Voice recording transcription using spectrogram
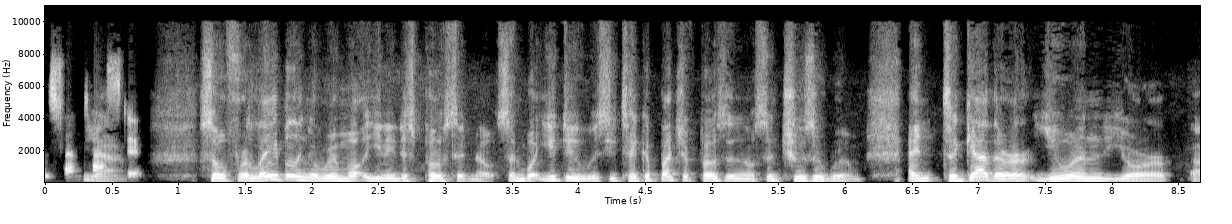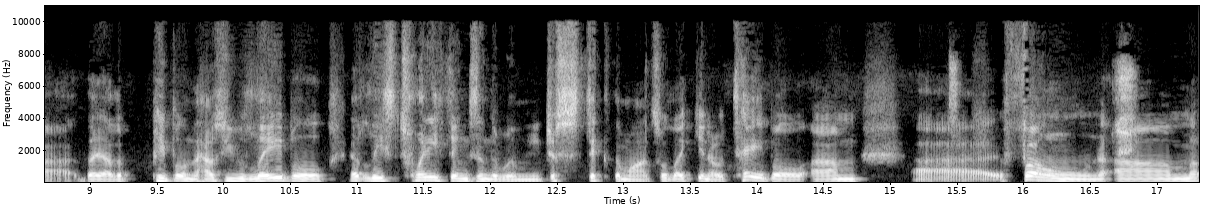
is fantastic. Yeah. So for labeling a room, what you need is post-it notes. And what you do is you take a bunch of post-it notes and choose a room. And together, you and your uh, the other people in the house, you label at least 20 things in the room and you just stick them on. So like, you know, table, um, uh, phone, um,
